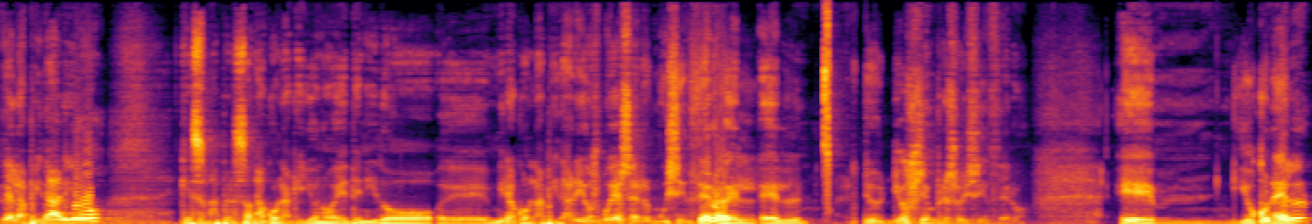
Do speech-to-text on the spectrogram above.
de Lapidario, que es una persona con la que yo no he tenido... eh, mira, con Lapidario os voy a ser muy sincero, él, él- yo, siempre soy sincero. Eh, yo con él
